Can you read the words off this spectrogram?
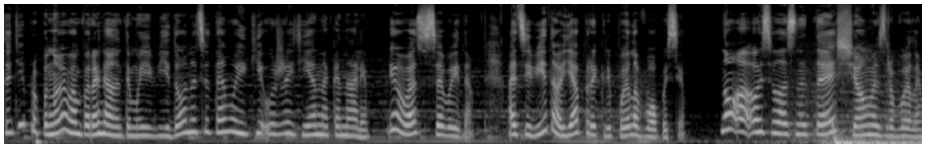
тоді пропоную вам переглянути мої відео на цю тему, які вже є на каналі, і у вас все вийде. А ці відео я прикріпила в описі. Ну а ось власне те, що ми зробили.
